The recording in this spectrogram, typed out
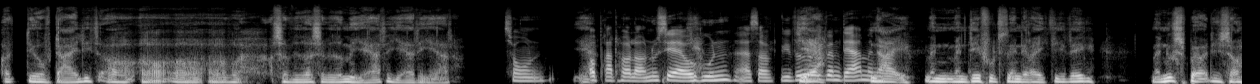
Og det er jo dejligt, og, og, og, og, og så videre, så videre med hjerte, hjerte, hjerte. Så hun Ja. opretholder, og nu siger jeg jo hun, altså vi ved Ja. jo ikke, hvem det er, men Nej, men, men det er fuldstændig rigtigt, ikke? Men nu spørger de så,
